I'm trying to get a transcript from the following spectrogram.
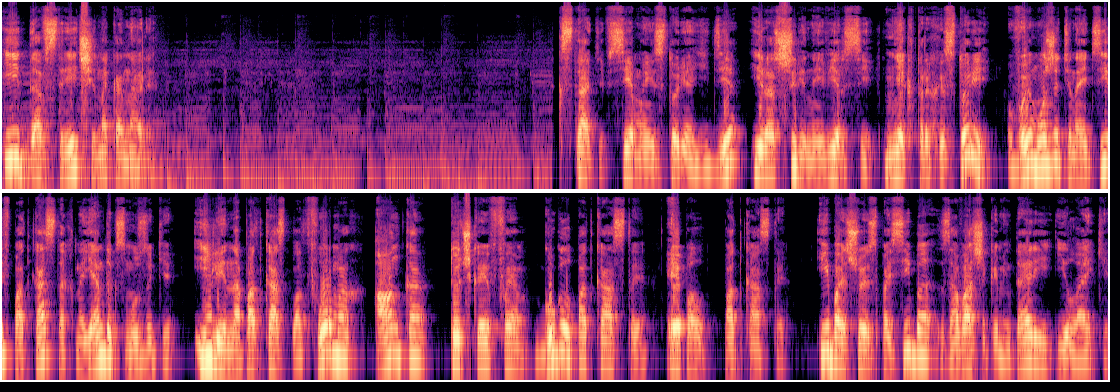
и до встречи на канале. Кстати, все мои истории о еде и расширенные версии некоторых историй вы можете найти в подкастах на Яндекс Музыке или на подкаст-платформах Анка, FM, Google подкасты, Apple подкасты. И большое спасибо за ваши комментарии и лайки.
